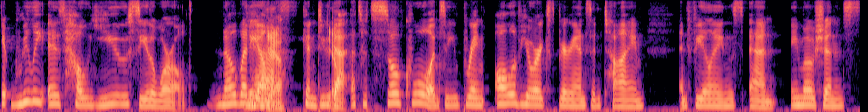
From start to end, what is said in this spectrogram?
It really is how you see the world. Nobody Yeah. else can do Yep. that. That's what's so cool. And so you bring all of your experience and time and feelings and emotions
